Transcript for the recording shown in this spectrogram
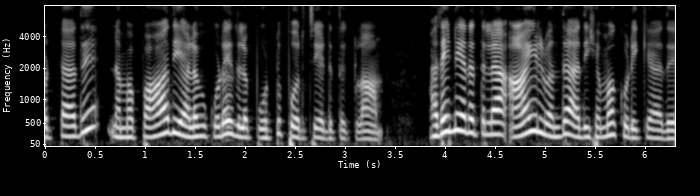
ஒட்டாது நம்ம பாதி அளவு கூட இதில் போட்டு பொறிச்சு எடுத்துக்கலாம். அதே நேரத்தில் ஆயில் வந்து அதிகமாக குடிக்காது.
